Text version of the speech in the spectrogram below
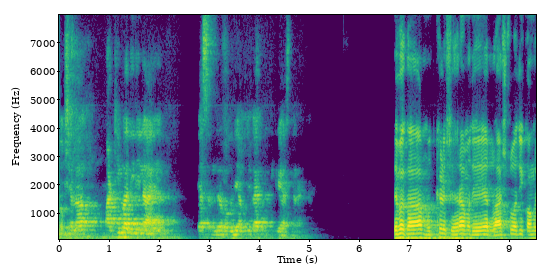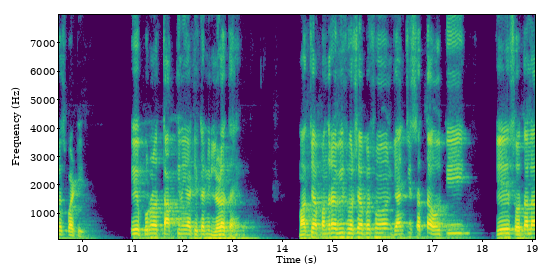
पक्षाला पाठिंबा दिलेला आहे. या संदर्भामध्ये आपली काय प्रतिक्रिया असणार आहे? हे बघा मुदखेड शहरामध्ये राष्ट्रवादी काँग्रेस पार्टी हे पूर्ण ताकदीने या ठिकाणी लढत आहे. मागच्या पंधरा वीस वर्षापासून ज्यांची सत्ता होती जे स्वतःला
